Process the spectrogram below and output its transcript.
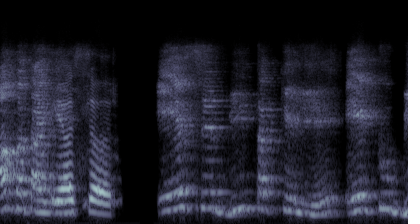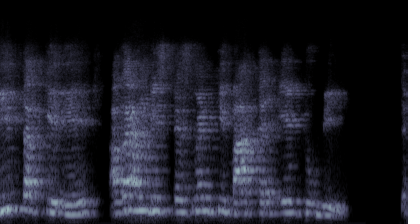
अब बताइए। यस सर ए से बी तक के लिए ए टू बी तक के लिए अगर हम डिस्प्लेसमेंट की बात करें ए टू बी तो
